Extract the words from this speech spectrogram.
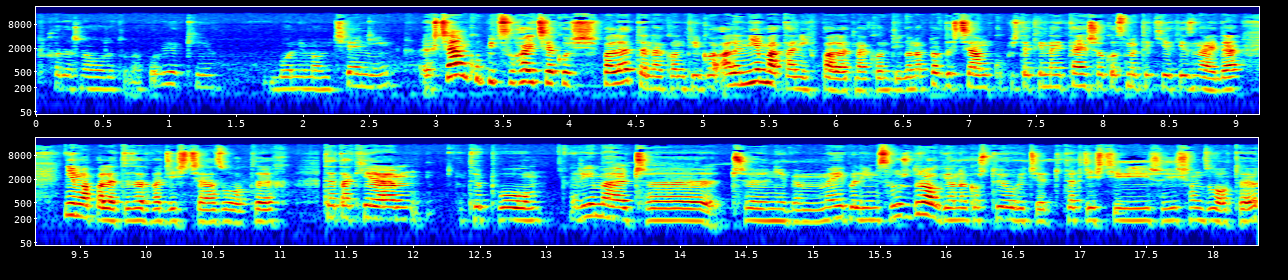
Trochę też nałożę tu na powieki bo nie mam cieni. Chciałam kupić, słuchajcie, jakąś paletę na Contigo, ale nie ma tanich palet na Contigo. Naprawdę chciałam kupić takie najtańsze kosmetyki, jakie znajdę. Nie ma palety za 20 zł. Te takie typu Rimmel czy, czy nie wiem, Maybelline są już drogie, one kosztują, wiecie, 40-60 zł.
